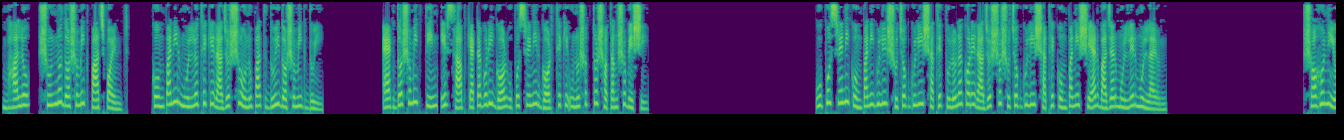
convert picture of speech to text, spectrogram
ভালো, শূন্য দশমিক পাঁচ পয়েন্ট। কোম্পানির মূল্য থেকে রাজস্ব অনুপাত দুই দশমিক দুই। এক দশমিক তিন এর সাব ক্যাটাগরি গড় উপশ্রেণীর গড় থেকে ঊনসত্তর শতাংশ বেশি। উপশ্রেণী কোম্পানিগুলির সূচকগুলির সাথে তুলনা করে রাজস্ব সূচকগুলির সাথে কোম্পানির শেয়ার বাজার মূল্যের মূল্যায়ন। সহনীয়,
